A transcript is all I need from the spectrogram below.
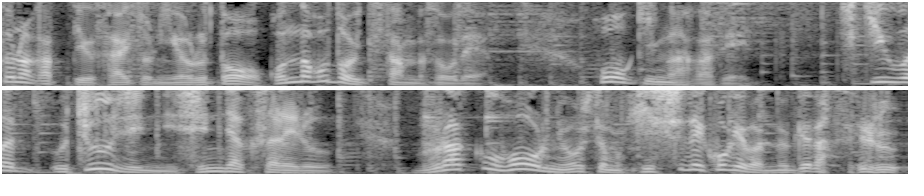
トナカっていうサイトによると、こんなことを言ってたんだそうで、ホーキング博士、地球は宇宙人に侵略される。ブラックホールに落ちても必死で焦げば抜け出せる。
